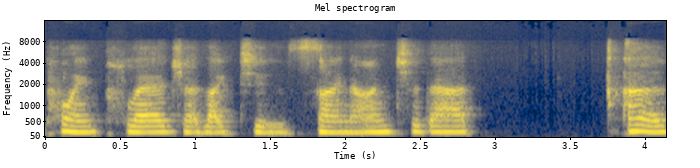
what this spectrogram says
point pledge. I'd like to sign on to that. Uh,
